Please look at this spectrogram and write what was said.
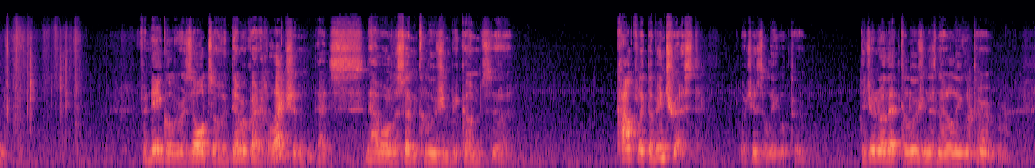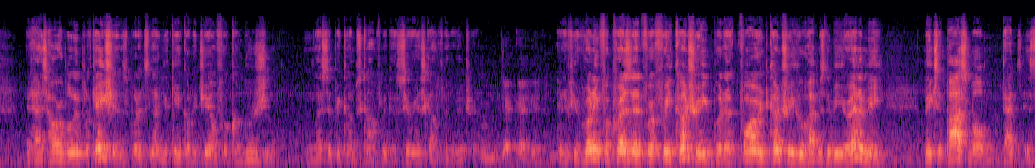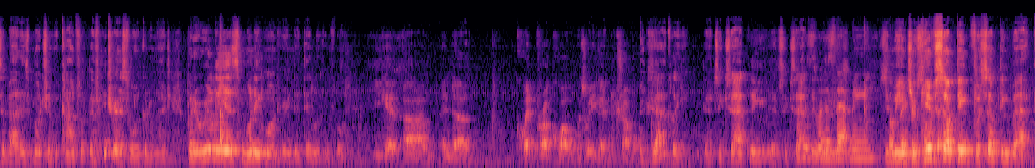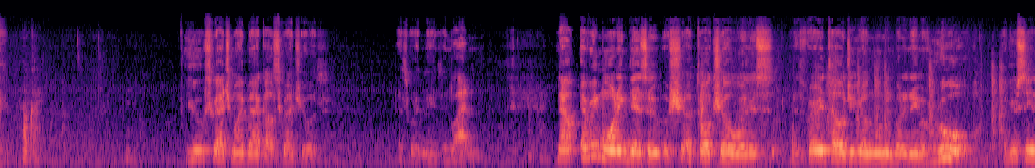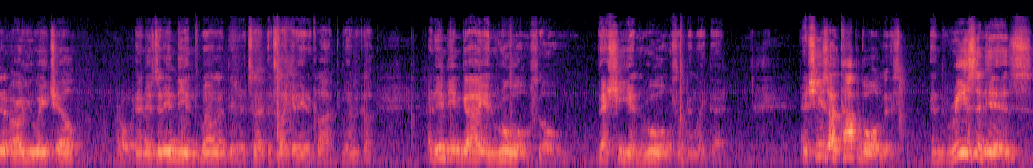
finagle the results of a democratic election, that's, now all of a sudden collusion becomes uh, conflict of interest, which is a legal term. Did you know that collusion is not a legal term? It has horrible implications, but it's not, you can't go to jail for collusion unless it becomes conflict, a serious conflict of interest. Yeah, yeah, yeah. And if you're running for president for a free country, but a foreign country who happens to be your enemy makes it possible, that is about as much of a conflict of interest one could imagine. But it really is money laundering that they're looking for. You get, uh, into quid pro quo is where you get into trouble. Exactly. That's exactly, that's exactly does, what what does that mean? It Something means you give something. something for something back. Okay. You scratch my back, I'll scratch yours. That's what it means in Latin. Now, every morning, there's a, a talk show where this, this very intelligent young woman by the name of Ruhle. Have you seen it, R-U-H-L? Oh, wait, And no. there's an Indian, well, it's, uh, it's like at eight o'clock, nine o'clock. An Indian guy in Ruhle, so Velshi and Ruhle, something like that. And she's on top of all this. And the reason is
